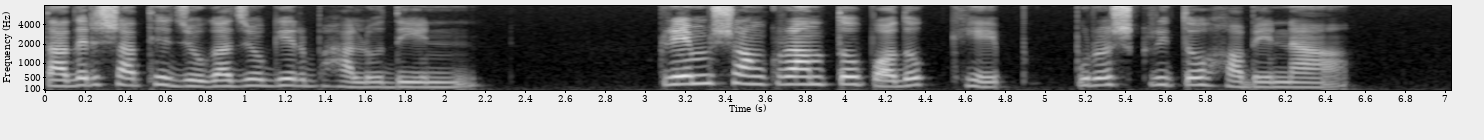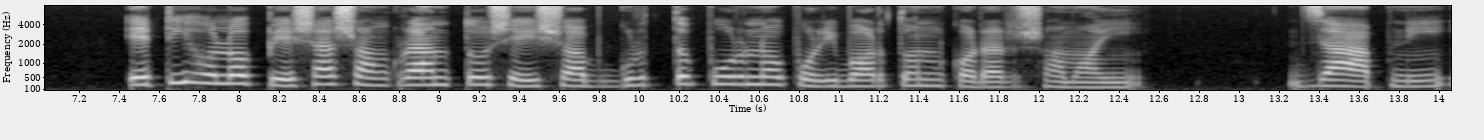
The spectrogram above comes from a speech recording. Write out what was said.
তাদের সাথে যোগাযোগের ভালো দিন। প্রেম সংক্রান্ত পদক্ষেপ পুরস্কৃত হবে না। এটি হলো পেশা সংক্রান্ত সেই সব গুরুত্বপূর্ণ পরিবর্তন করার সময়। যা আপনি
